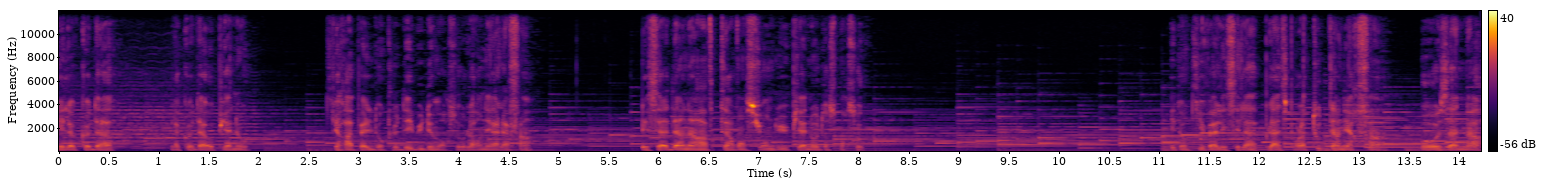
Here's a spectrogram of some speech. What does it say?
Et la coda, la coda au piano, qui rappelle donc le début du morceau. Là, on est à la fin. Et c'est la dernière intervention du piano dans ce morceau. Et donc, il va laisser la place pour la toute dernière fin Hosanna,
